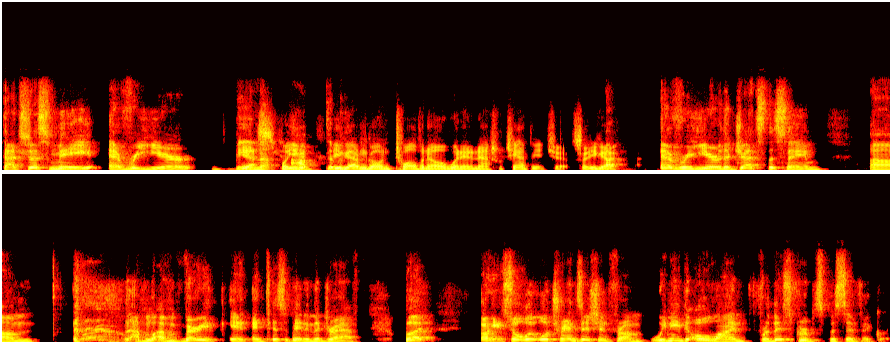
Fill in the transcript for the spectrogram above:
That's just me every year being yes. Well, you, optim- you got them going 12 and 0, winning a national championship. So you got every year. The Jets the same. Um, I'm, I'm very anticipating the draft, but okay. So we'll, we'll transition from we need the O line for this group specifically.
